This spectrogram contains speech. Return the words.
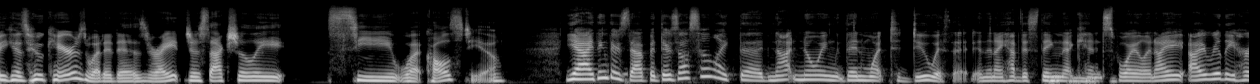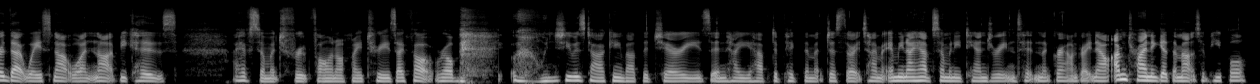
because who cares what it is, right? Just actually see what calls to you. Yeah, I think there's that, but there's also like the not knowing then what to do with it. And then I have this thing mm-hmm. that can mm-hmm. spoil. And I I really heard that waste not want not because I have so much fruit falling off my trees. I felt real bad when she was talking about the cherries and how you have to pick them at just the right time. I mean, I have so many tangerines hitting the ground right now. I'm trying to get them out to people,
